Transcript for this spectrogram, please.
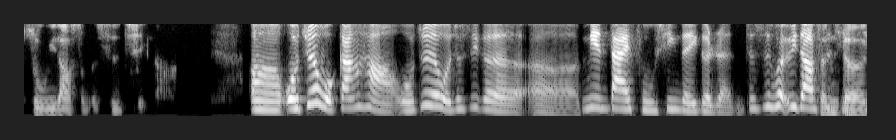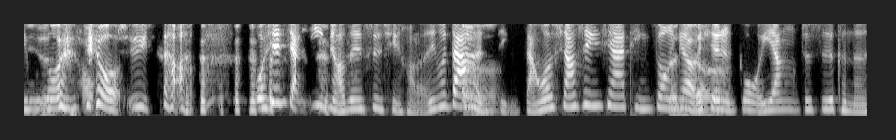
注意到什么事情啊？呃，我觉得我刚好，我觉得我就是一个呃面带福星的一个人，就是会遇到事情，几乎都会被我遇到。我先讲疫苗这件事情好了，因为大家很紧张。嗯、我相信现在听众应该有一些人跟我一样，就是可能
